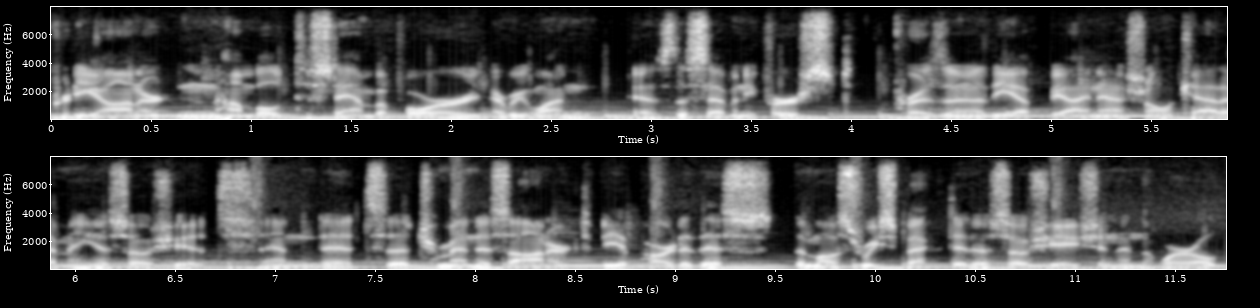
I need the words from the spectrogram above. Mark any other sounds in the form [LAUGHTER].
pretty honored and humbled to stand before everyone as the 71st president of the FBI National Academy Associates. And it's a tremendous honor to be a part of this, the most respected association in the world.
